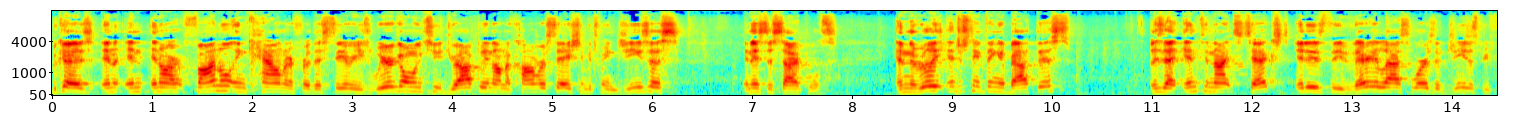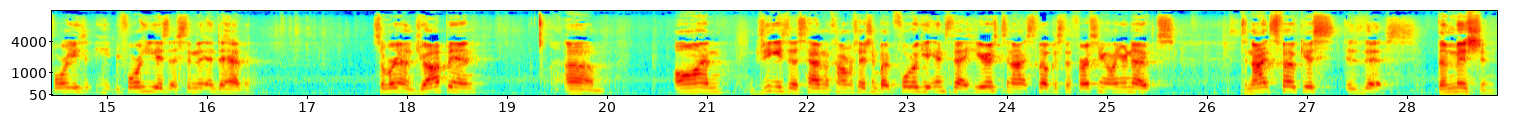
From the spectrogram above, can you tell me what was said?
Because in, in, in our final encounter for this series, we're going to drop in on a conversation between Jesus and his disciples. And the really interesting thing about this is that in tonight's text, it is the very last words of Jesus before he, before he is ascended into heaven. So we're going to drop in um, on Jesus having a conversation. But before we get into that, here's tonight's focus. The first thing on your notes. Tonight's focus is this the mission.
